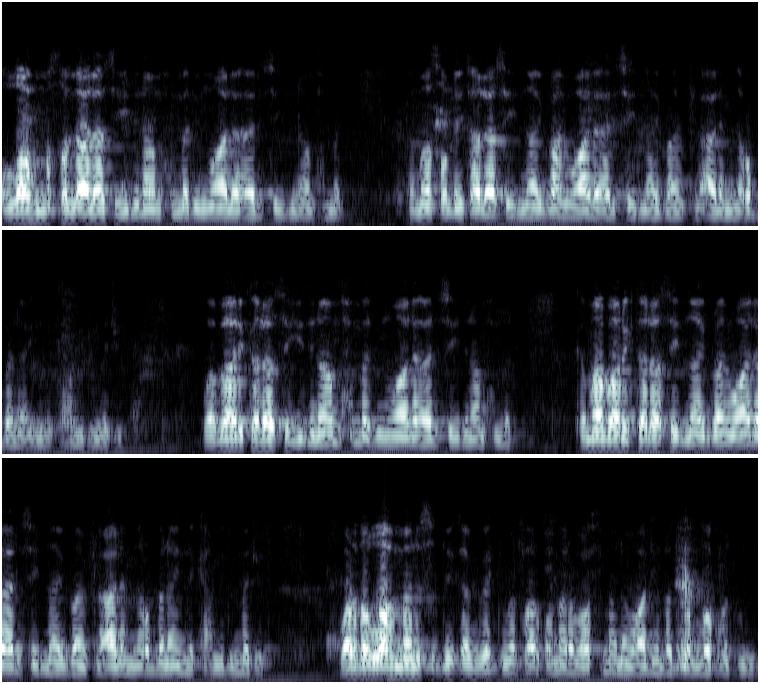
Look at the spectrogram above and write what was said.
اللهم صل على سيدنا محمد وعلى آل سيدنا محمد. كما صليت على سيدنا إبراهيم وعلى آل سيدنا إبراهيم في العالمين. ربنا إنك حميد مجيد. وبارك على سيدنا محمد وعلى آل سيدنا محمد. كما باركت على سيدنا إبراهيم وعلى آل سيدنا إبراهيم في العالمين. ربنا إنك حميد مجيد. وارض اللهم عن الصديق أبي بكر والفاروق وعمر وعثمان وعلي رضي الله عنهم.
